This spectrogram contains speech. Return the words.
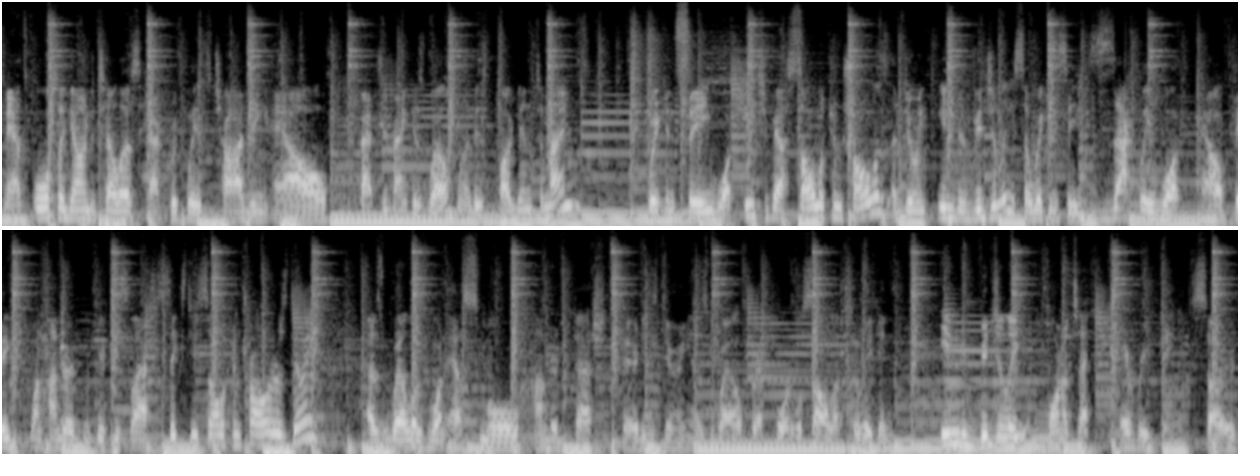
Now it's also going to tell us how quickly it's charging our battery bank as well when it is plugged into mains. We can see what each of our solar controllers are doing individually so we can see exactly what our big 150 60 solar controller is doing as well as what our small 100-30 is doing as well for our portable solar so we can individually monitor everything so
